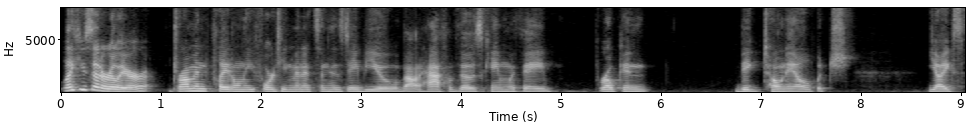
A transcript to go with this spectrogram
like you said earlier, Drummond played only 14 minutes in his debut. About half of those came with a broken big toenail, which yikes.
